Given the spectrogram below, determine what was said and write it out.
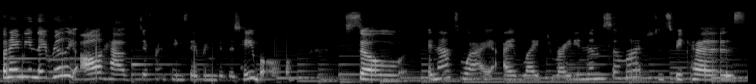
But I mean, they really all have different things they bring to the table. So, and that's why I liked writing them so much. It's because,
